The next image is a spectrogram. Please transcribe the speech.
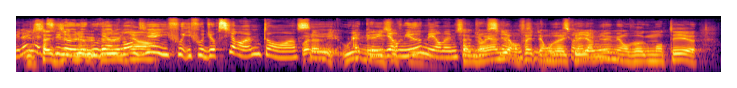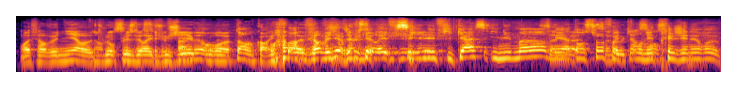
Mais là, là-dessus, le, gouvernement dit il faut, il faut durcir en même temps. Hein. accueillir mieux, mais en même temps durcir. Ça ne veut rien dire. En fait, on va accueillir mieux, mais on va augmenter, euh, on va faire venir euh, toujours plus de réfugiés pour. En temps, encore une fois. on va faire venir plus de réfugiés. C'est inefficace, inhumain, mais attention, on est très généreux.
